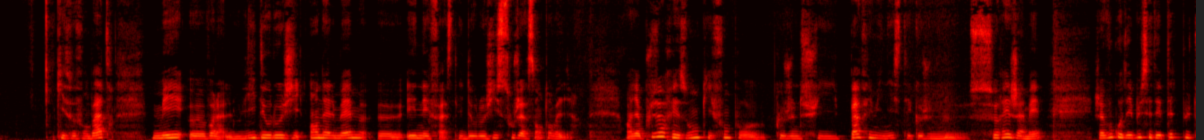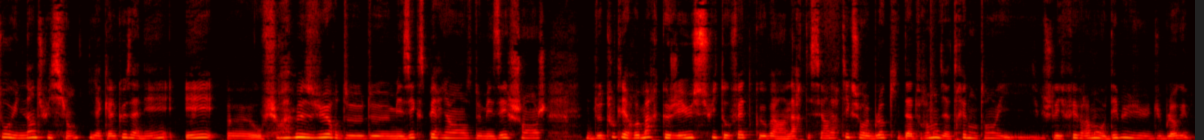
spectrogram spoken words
qui se font battre, mais euh, voilà, l'idéologie en elle-même euh, est néfaste, l'idéologie sous-jacente, on va dire. Alors, il y a plusieurs raisons qui font pour que je ne suis pas féministe et que je ne le serai jamais. J'avoue qu'au début c'était peut-être plutôt une intuition il y a quelques années et euh, au fur et à mesure de mes expériences, de mes échanges, de toutes les remarques que j'ai eues suite au fait que bah, un c'est un article sur le blog qui date vraiment d'il y a très longtemps. Je l'ai fait vraiment au début du, du, blog,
